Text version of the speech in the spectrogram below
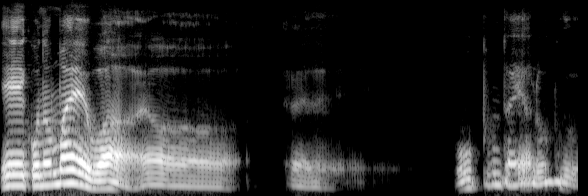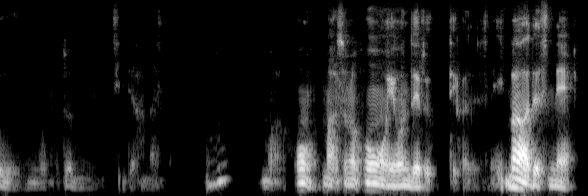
えー、この前は、あえー、オープンダイアログのことについて話した。まあ、本、まあ、その本を読んでるっていう感じですね。今はですね、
